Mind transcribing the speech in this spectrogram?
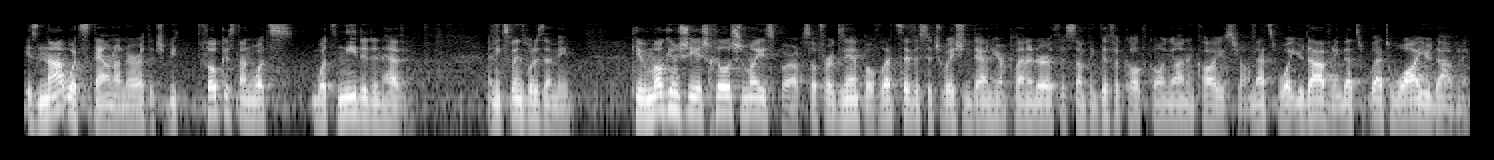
is not what's down on earth. It should be focused on what's, what's needed in heaven. And he explains what does that mean. So, for example, let's say the situation down here on planet Earth is something difficult going on in Klal Yisrael, and that's what you're davening. That's that's why you're davening.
